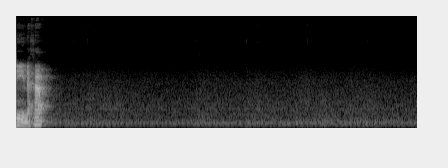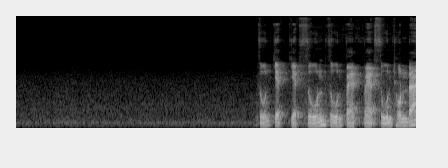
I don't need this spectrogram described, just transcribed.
นี่นะครับ ศูนย์เจ็ดเจ็ดศูนย์ศูนย์แปดแปดศูนย์ชนได้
